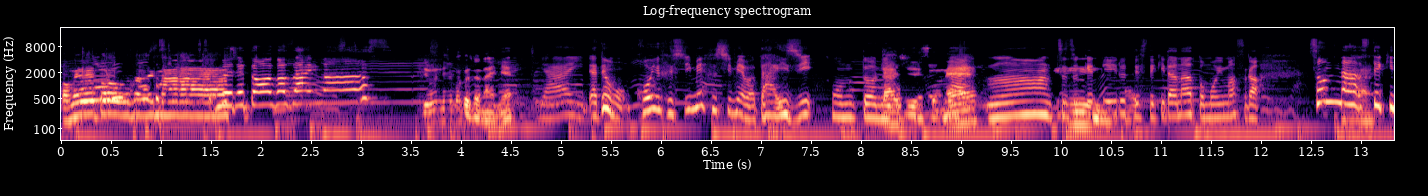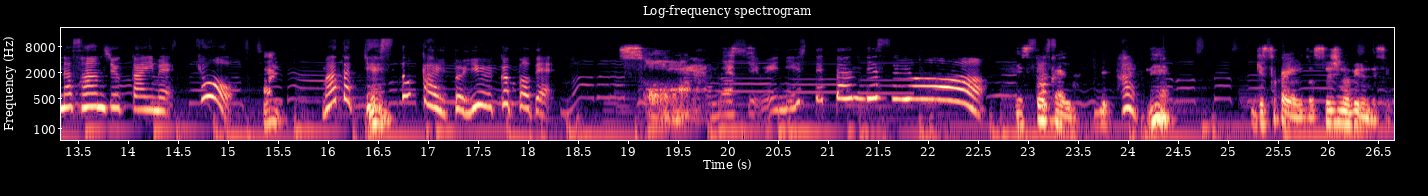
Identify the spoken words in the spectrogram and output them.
おめでとうございおますめでとうございます。自分で言うことじゃないねいやいや、でも、こういう節目節目は大事。本当に。大事ですよねうーん、続けているって素敵だなと思いますが、そんな素敵な30回目、今日、はいまたゲスト会ということで、そうなん楽ですしみにしてたんですよ。ゲスト会ではい。ねゲスト会やると数字伸びるんですよ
